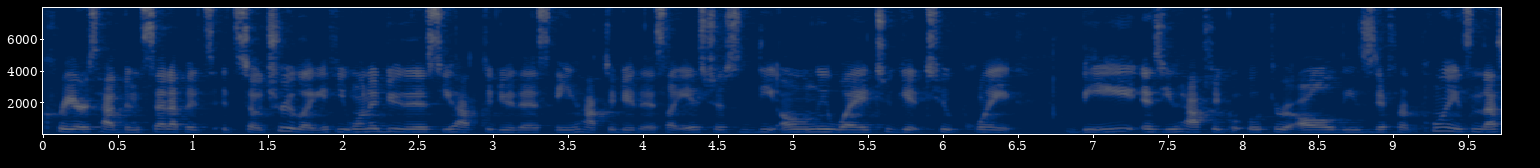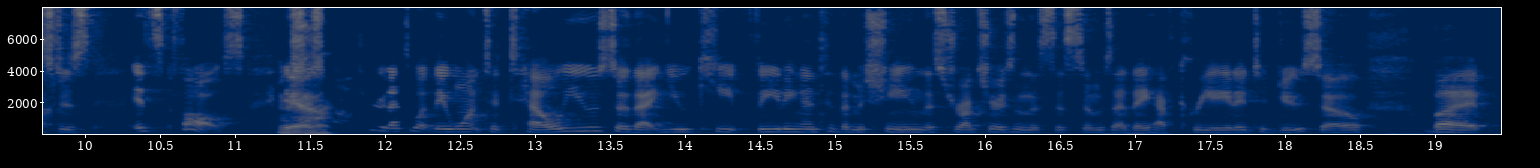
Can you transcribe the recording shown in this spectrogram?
careers have been set up. It's it's so true. Like if you want to do this, you have to do this and you have to do this. Like it's just the only way to get to point B is you have to go through all these different points and that's just it's false. It's just not true. That's what they want to tell you so that you keep feeding into the machine the structures and the systems that they have created to do so. But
